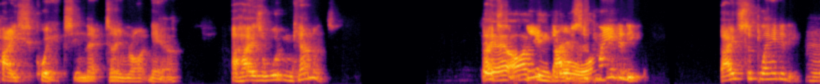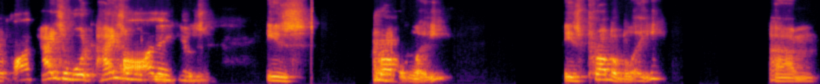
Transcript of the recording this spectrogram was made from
pace quicks in that team right now, are Hazlewood and Cummins. They've yeah, I think they've supplanted him. They've supplanted him. Mm, I, Hazlewood, Hazlewood I think- is, is probably is probably um,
